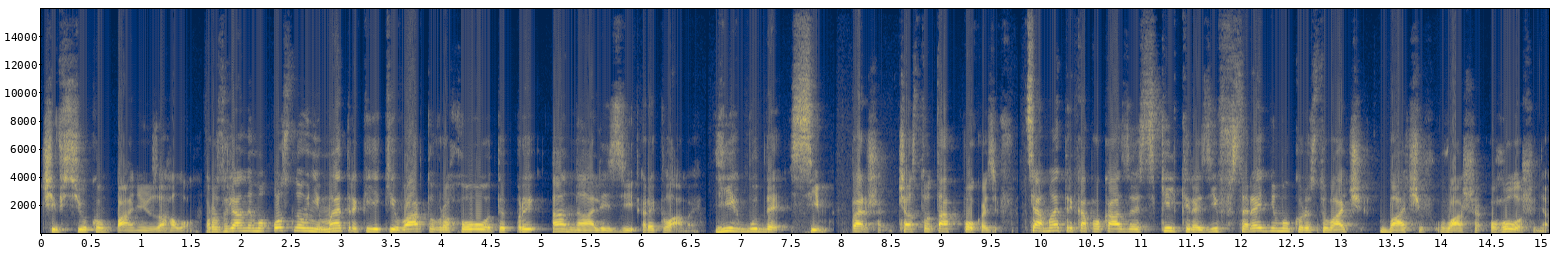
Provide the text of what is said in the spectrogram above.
Чи всю компанію загалом розглянемо основні метрики, які варто враховувати при аналізі реклами. Їх буде 7. Перше частота показів. Ця метрика показує, скільки разів в середньому користувач бачив ваше оголошення.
